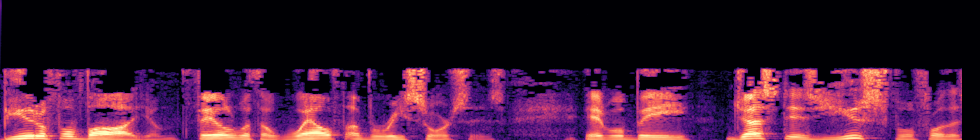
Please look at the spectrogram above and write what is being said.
beautiful volume filled with a wealth of resources. It will be just as useful for the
